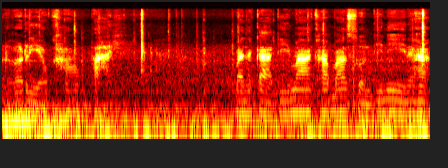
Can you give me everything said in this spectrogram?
แล้วก็เลี้ยวเข้าไป บรรยากาศดีมากครับบ้านสวนที่นี่นะฮะ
